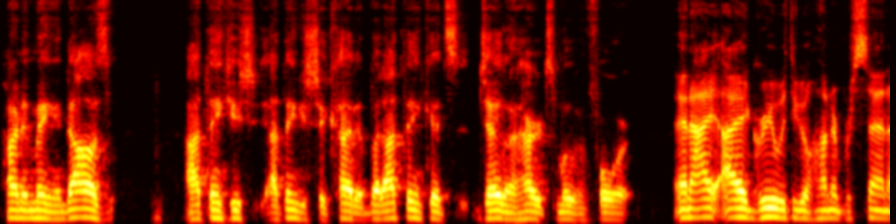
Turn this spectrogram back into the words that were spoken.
hundred million dollars. I think you should, I think you should cut it, but I think it's Jalen Hurts moving forward. And I, I agree with you 100. Um, percent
